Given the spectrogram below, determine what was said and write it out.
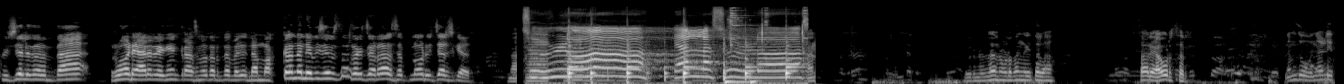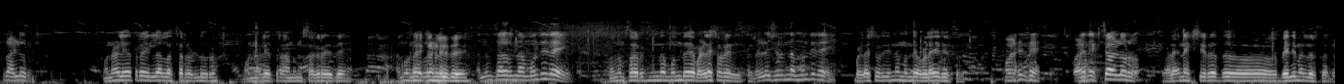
ಖುಷಿಯಲ್ಲಿದಾರಂತ ರೋಡ್ ಯಾರು ಹೆಂಗೆ ಕ್ರಾಸ್ ಮಾಡ್ತಾರಂತ ಬೆಳಿ- ನಮ್ಮ ಅಕ್ಕಂದ ನೆಬಿಸಿ ಜರ ಸ್ವಲ್ಪ ನೋಡಿ ವಿಚಾರಿಸ್ಕ. ಸುಳ್ಳು ಎಲ್ಲ ಸುಳ್ಳು. ಇವ್ರನ್ನೆಲ್ಲ ನೋಡ್ದಂಗೆ ಐತಲ್ಲ? ಸರ್ ಯಾವ್ರು ಸರ್? ನಮ್ದು ಹೊನ್ನಾಳಿ ಹತ್ರ ಹಳ್ಳೂರು. ಹೊನ್ನಾಳಿ ಹತ್ರ ಇಲ್ಲಲ್ಲ ಸರ್ ಹಳ್ಳೂರು? ಹೊನ್ನಾಳಿ ಹತ್ರ ಹನುಮ ಸಾಗರ ಇದೆ ಹೊನ್ನಾಳಿ ಇದೆ. ಹನುಮ ಸಾಗರದಿಂದ ಮುಂದಿದೆ. ಹನುಮ ಸಾಗರದಿಂದ ಮುಂದೆ ಬಳ್ಳೇಶ್ವರ ಇದೆ ಸರ್. ಬಳ್ಳೇಶ್ವರದಿಂದ ಮುಂದಿದೆ. ಬಳ್ಳೇಶ್ವರದಿಂದ ಮುಂದೆ ಹೊಳೆ ಇದೆ ಸರ್. ಒಳ್ಳೆ ಒಳ್ಳೆ ನೆಕ್ಸ್ಟ್ ಹಳ್ಳೂರು. ಹೊಳೆ ನೆಕ್ಸ್ಟ್ ಇರೋದು ಬೇಲಿಮಲ್ಲೂರು ಸರ್.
